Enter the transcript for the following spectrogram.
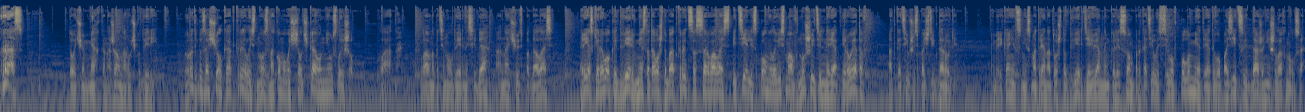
раз!» Точем мягко нажал на ручку двери. Вроде бы защелка открылась, но знакомого щелчка он не услышал. Ладно. Плавно потянул дверь на себя, она чуть поддалась. Резкий рывок, и дверь, вместо того, чтобы открыться, сорвалась с петель, исполнила весьма внушительный ряд пируэтов, откатившись почти к дороге. Американец, несмотря на то, что дверь деревянным колесом прокатилась всего в полуметре от его позиции, даже не шелохнулся,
